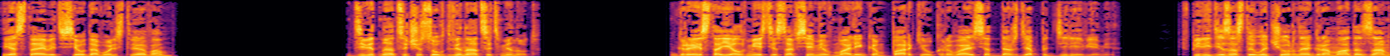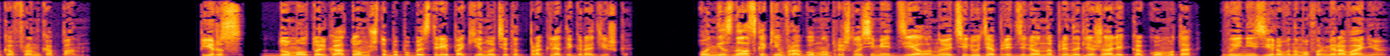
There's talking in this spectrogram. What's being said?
«И оставить все удовольствия вам?» Девятнадцать часов двенадцать минут. Грей стоял вместе со всеми в маленьком парке, укрываясь от дождя под деревьями. Впереди застыла черная громада замка Франкопан. Пирс думал только о том, чтобы побыстрее покинуть этот проклятый городишко. Он не знал, с каким врагом им пришлось иметь дело, но эти люди определенно принадлежали к какому-то военизированному формированию.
